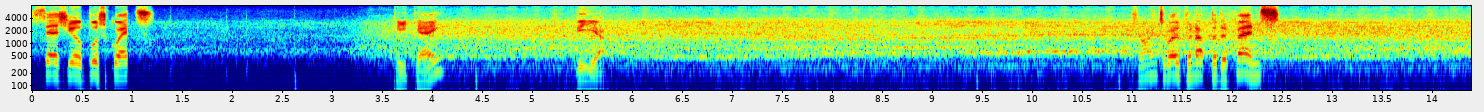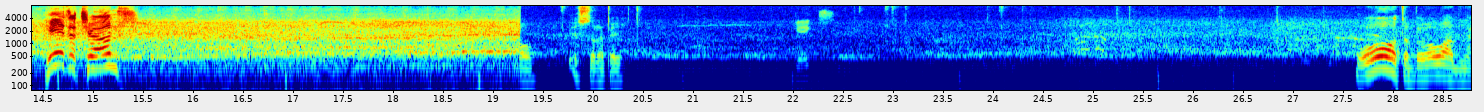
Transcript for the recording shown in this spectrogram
Sergio Busquets. Piqué, Villa. Trying to open up the defence. Here's a chance. Oh, it's ready. Giggs. O, to było ładne.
